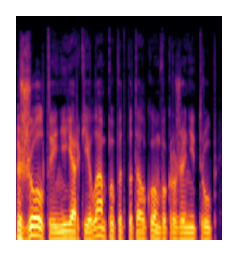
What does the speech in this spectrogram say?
Желтые неяркие лампы под потолком в окружении труб —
